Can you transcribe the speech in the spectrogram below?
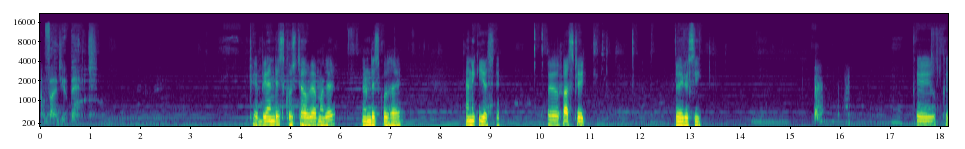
I'll find you a bandage. ওকে ব্যান্ডেজ খুঁজতে হবে আমাদের ব্যান্ডেজ কোথায় এখানে কি আছে? ফার্স্ট এড হয়ে গেছি। ওকে ওকে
